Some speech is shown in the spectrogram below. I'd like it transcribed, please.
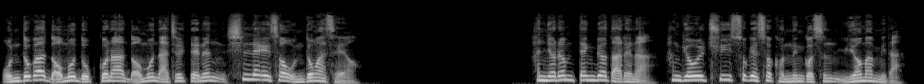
온도가 너무 높거나 너무 낮을 때는 실내에서 운동하세요. 한여름 땡볕 아래나 한겨울 추위 속에서 걷는 것은 위험합니다.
